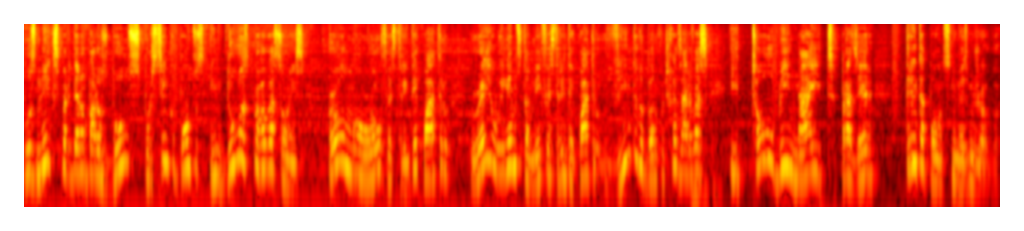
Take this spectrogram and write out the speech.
os Knicks perderam para os Bulls por 5 pontos em duas prorrogações, Earl Monroe fez 34, Ray Williams também fez 34, vindo do banco de reservas, e Toby Knight, prazer, 30 pontos no mesmo jogo.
